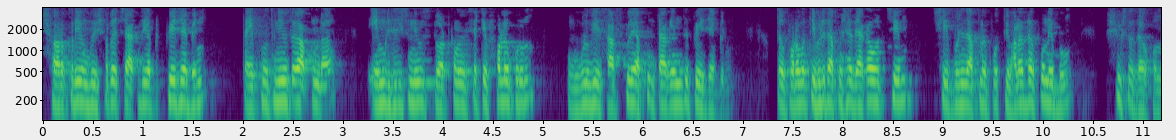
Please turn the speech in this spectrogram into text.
সরকারি এবং বেসরকারি চাকরি আপনি পেয়ে যাবেন। তাই প্রতিনিয়ত আপনারা MD sixty news dot com ওয়েবসাইটটি ফলো করুন। গুগল গিয়ে সার্চ করলে আপনি তা কিন্তু পেয়ে যাবেন। তো পরবর্তী ভিডিওতে আপনার সাথে দেখা হচ্ছে। সেই পর্যন্ত আপনার প্রতি ভালো থাকুন এবং সুস্থ থাকুন।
